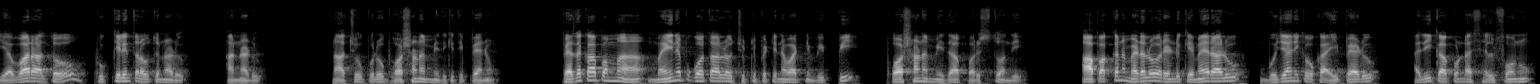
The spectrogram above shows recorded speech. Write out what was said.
ఎవ్వారాలతో పుక్కిలింతలవుతున్నాడు అన్నాడు. నా చూపులు భోషణం మీదికి తిప్పాను. పెదకాపమ్మ మైనపు గోతాల్లో చుట్టుపెట్టిన వాటిని విప్పి పోషణం మీద పరుస్తోంది. ఆ పక్కన మెడలో రెండు కెమెరాలు భుజానికి ఒక ఐప్యాడు అదీ కాకుండా సెల్ ఫోను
